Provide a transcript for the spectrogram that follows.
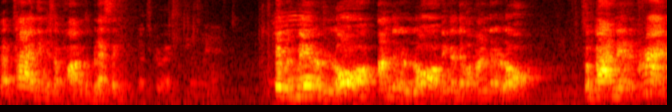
that tithing is a part of the blessing. That's correct. It was made a law under the law because they were under the law. So God made a crime.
